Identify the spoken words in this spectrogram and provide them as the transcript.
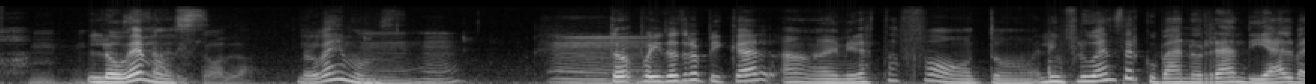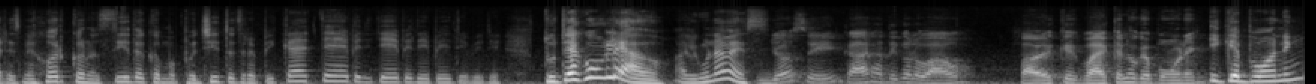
Lo vemos. ¿Lo vemos? Mm. Pollito tropical. Ay, mira esta foto. El influencer cubano Randy Álvarez, mejor conocido como Pollito Tropical. ¿Tú te has googleado alguna vez? Yo sí, cada ratico lo hago. Para ver qué, para ver qué es lo que ponen. ¿Y qué ponen?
